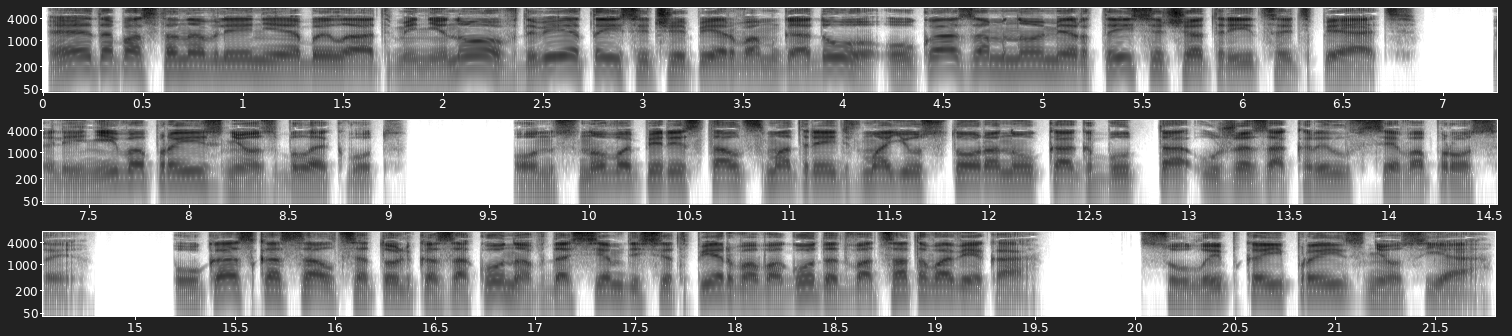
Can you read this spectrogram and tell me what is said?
Это постановление было отменено в 2001 году указом номер 1035, лениво произнес Блэквуд. Он снова перестал смотреть в мою сторону, как будто уже закрыл все вопросы. Указ касался только законов до 71 -го года 20 -го века. С улыбкой произнес я.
